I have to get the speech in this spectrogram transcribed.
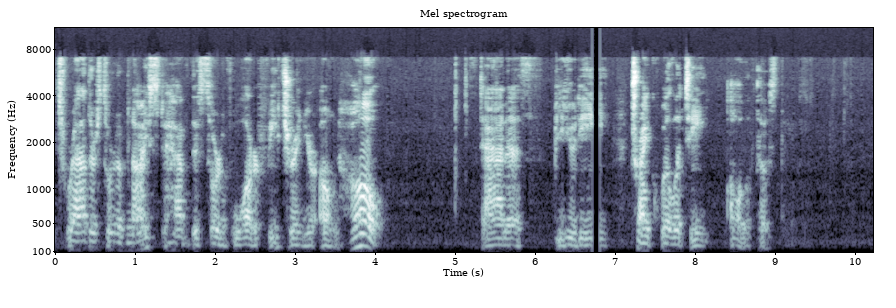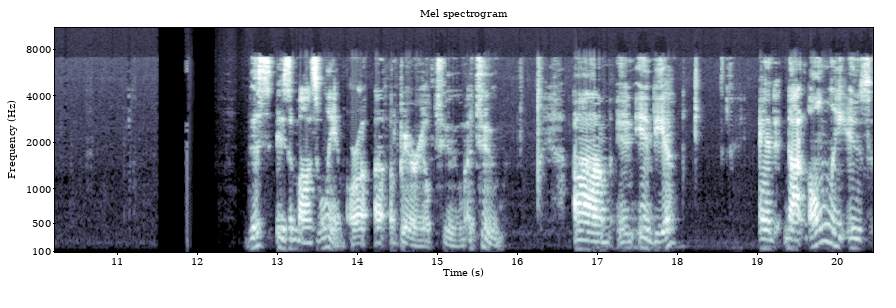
it's rather sort of nice to have this sort of water feature in your own home. Status, beauty, tranquility, all of those things. This is a mausoleum or a, a burial tomb, a tomb um, in India. And not only is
